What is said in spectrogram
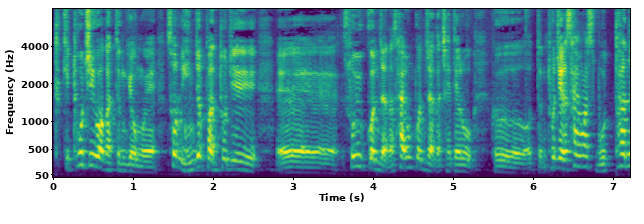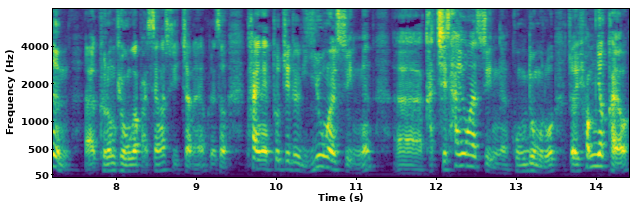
특히 토지와 같은 경우에 서로 인접한 토지 에, 소유권자나 사용권자가 제대로 그 어떤 토지를 사용할 수 못하는 아, 그런 경우가 발생할 수 있잖아요. 그래서 타인의 토지를 이용할 수 있는 아, 같이 사용할 수 있는 공동으로 저 협력하여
